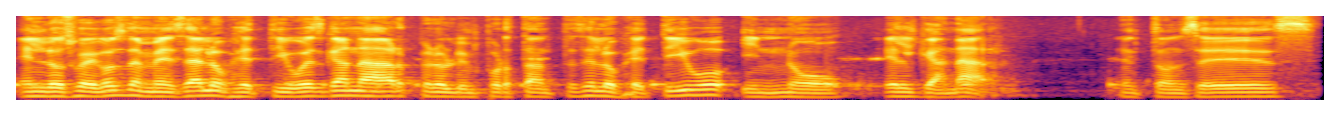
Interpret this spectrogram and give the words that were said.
en los juegos de mesa el objetivo es ganar, pero lo importante es el objetivo y no el ganar. Entonces,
